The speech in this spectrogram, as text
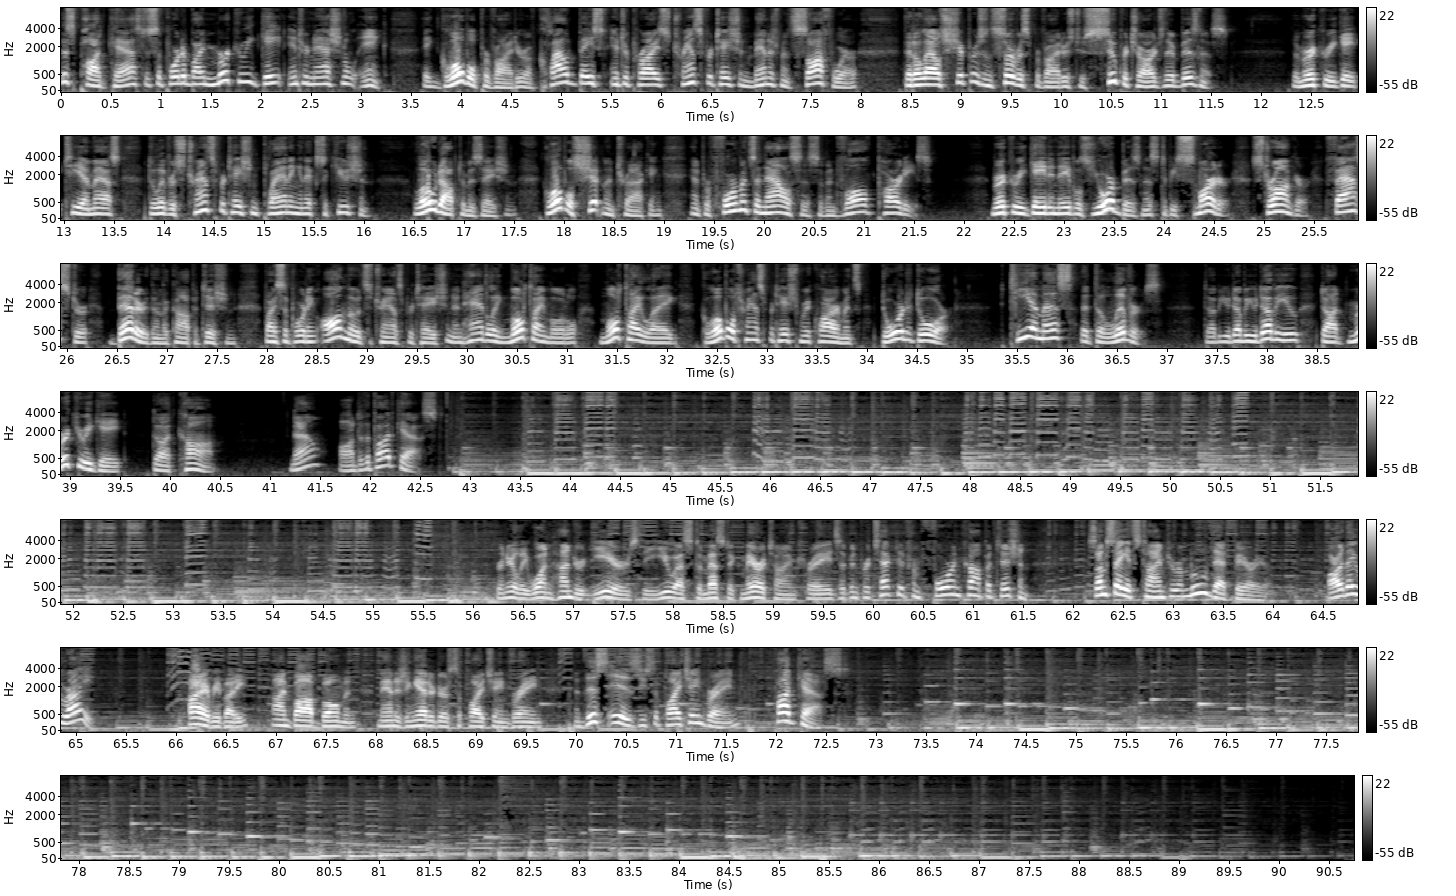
This podcast is supported by Mercury Gate International Inc., a global provider of cloud based enterprise transportation management software that allows shippers and service providers to supercharge their business. The Mercury Gate TMS delivers transportation planning and execution, load optimization, global shipment tracking, and performance analysis of involved parties. Mercury Gate enables your business to be smarter, stronger, faster, better than the competition by supporting all modes of transportation and handling multimodal, multi leg, global transportation requirements door to door. TMS that delivers. www.mercurygate.com. Now, on to the podcast. For nearly 100 years, the U.S. domestic maritime trades have been protected from foreign competition. Some say it's time to remove that barrier. Are they right? Hi, everybody. I'm Bob Bowman, managing editor of Supply Chain Brain, and this is the Supply Chain Brain podcast.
